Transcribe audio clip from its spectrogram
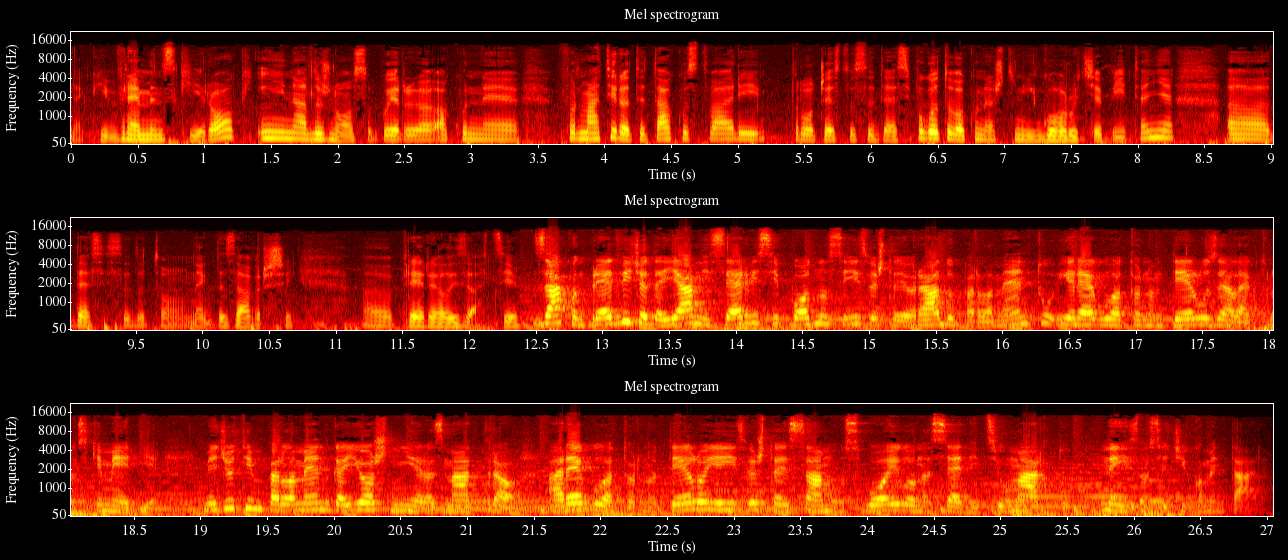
neki vremenski rok i nadležnu osobu, jer ako ne formatirate tako stvari, vrlo često se desi, pogotovo ako nešto nije goruće pitanje, desi se da to negde završi pre realizacije. Zakon predviđa da javni servisi podnose izveštaje o radu parlamentu i regulatornom telu za elektronske medije. Međutim, parlament ga još nije razmatrao, a regulatorno telo je izveštaje samo usvojilo na sednici u martu, ne iznoseći komentare.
